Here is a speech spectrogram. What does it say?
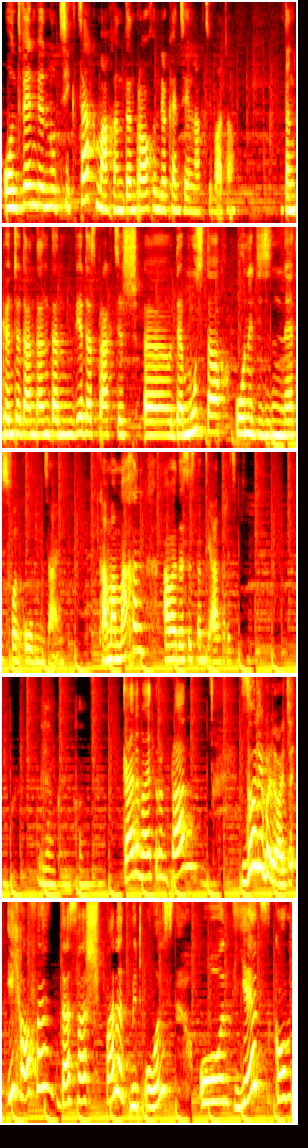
Und wenn wir nur Zickzack machen, dann brauchen wir keinen Zellenaktivator. Dann könnte dann, dann, dann wird das praktisch äh, der Muster ohne diesen Netz von oben sein. Kann man machen, aber das ist dann die andere Technik. Wir haben keine Fragen. Keine weiteren Fragen? So, liebe Leute, ich hoffe, das war spannend mit uns. Und jetzt kommt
